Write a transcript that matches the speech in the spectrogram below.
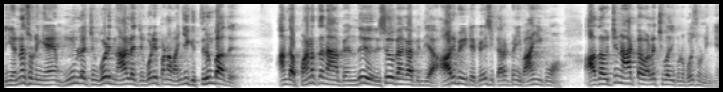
நீங்கள் என்ன சொன்னீங்க? மூணு லட்சம் கோடி நாலு லட்சம் கோடி பணம் வங்கிக்கு திரும்பாது. அந்த பணத்தை நான் இப்போ வந்து ரிசர்வ் பேங்க் ஆஃப் இந்தியா ஆர்பிஐகிட்ட பேசி கரெக்ட் பண்ணி வாங்கிக்குவோம். அதை வச்சு நாட்டை வளர்ச்சி பாதி கொண்டு போய் சொன்னீங்க.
